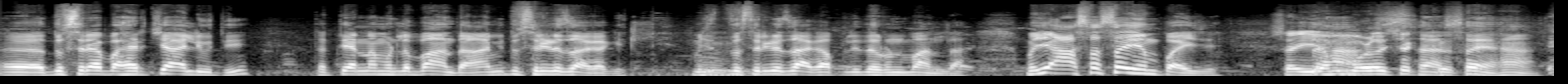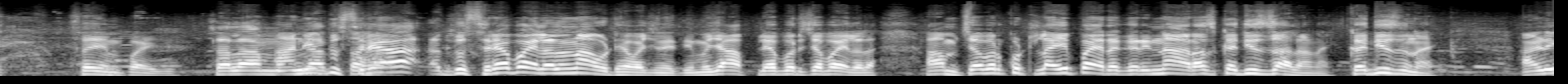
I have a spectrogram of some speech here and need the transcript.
अ, दुसऱ्या बाहेरची आली होती. तर त्यांना म्हटलं बांधा. आम्ही दुसरीकडे जागा घेतली. म्हणजे दुसरीकडे जागा आपली धरून बांधला. म्हणजे असा संयम पाहिजे. संयममुळे हां, शक्य होतं. स- हां. संयम पाहिजे. चला मग आणि आता- दुसऱ्या दुसऱ्या बैलाला नाव ठेवायची नाही ती. म्हणजे आपल्यावरच्या बैलाला. आमच्यावर कुठलाही पायराकरी नाराज कधीच झाला नाही. कधीच नाही. आणि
